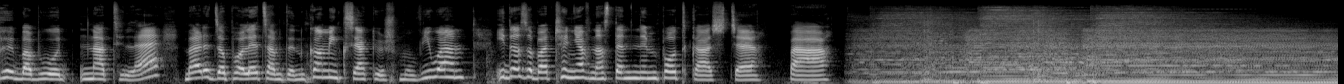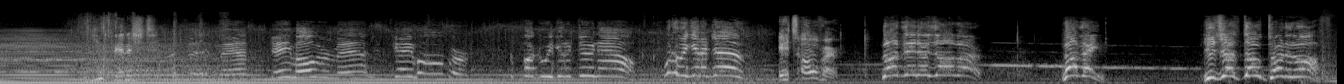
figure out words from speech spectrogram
chyba było na tyle. Bardzo polecam ten komiks, jak już mówiłam. I do zobaczenia w następnym podcaście. Pa! You finished? That's it, man. Game over, man. It's game over. What the fuck are we gonna do now? What are we gonna do? It's over. Nothing is over. Nothing. You just don't turn it off.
